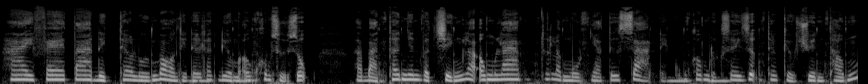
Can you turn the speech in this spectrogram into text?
hai phe ta địch theo lối mòn thì đấy là điều mà ông không sử dụng. Và bản thân nhân vật chính là ông Lam tức là một nhà tư sản thì cũng không được xây dựng theo kiểu truyền thống.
